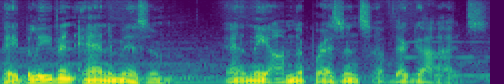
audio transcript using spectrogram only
They believe in animism and the omnipresence of their gods.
